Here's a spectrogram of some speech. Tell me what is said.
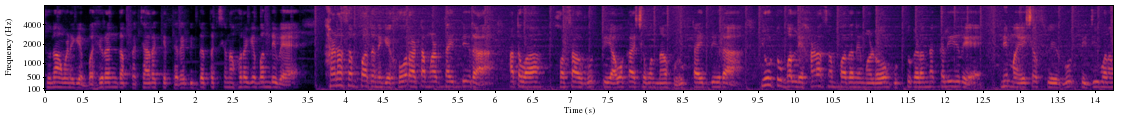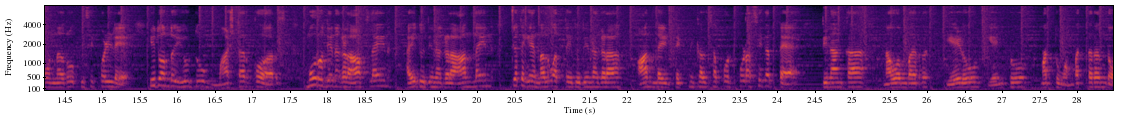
ಚುನಾವಣೆಗೆ ಬಹಿರಂಗ ಪ್ರಚಾರಕ್ಕೆ ತೆರೆ ಬಿದ್ದ ತಕ್ಷಣ ಹೊರಗೆ ಬಂದಿವೆ. ಹಣ ಸಂಪಾದನೆಗೆ ಹೋರಾಟ ಮಾಡ್ತಾ ಇದ್ದೀರಾ? ಅಥವಾ ಹೊಸ ವೃತ್ತಿ ಅವಕಾಶವನ್ನು ಹುಡುಕ್ತಾ ಇದ್ದೀರಾ? ಯೂಟ್ಯೂಬಲ್ಲಿ ಹಣ ಸಂಪಾದನೆ ಮಾಡೋ ಗುಟ್ಟುಗಳನ್ನು ಕಲಿಯಿರಿ. ನಿಮ್ಮ ಯಶಸ್ವಿ ವೃತ್ತಿ ಜೀವನವನ್ನು ರೂಪಿಸಿಕೊಳ್ಳಿ. ಇದೊಂದು ಯೂಟ್ಯೂಬ್ ಮಾಸ್ಟರ್ ಕೋರ್ಸ್. ಮೂರು ದಿನಗಳ ಆಫ್ಲೈನ್ ಐದು ದಿನಗಳ ಆನ್ಲೈನ್ ಜೊತೆಗೆ ನಲವತ್ತೈದು ದಿನಗಳ ಆನ್ಲೈನ್ ಟೆಕ್ನಿಕಲ್ ಸಪೋರ್ಟ್ ಕೂಡ ಸಿಗುತ್ತೆ. ದಿನಾಂಕ ನವೆಂಬರ್ ಏಳು, ಎಂಟು ಮತ್ತು ಒಂಬತ್ತರಂದು.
